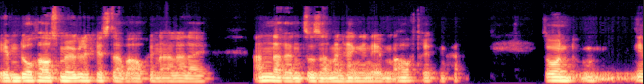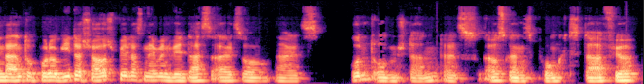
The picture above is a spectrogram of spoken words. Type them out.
eben durchaus möglich ist, aber auch in allerlei anderen Zusammenhängen eben auftreten kann. So, und in der Anthropologie des Schauspielers nehmen wir das also als Grundumstand, als Ausgangspunkt dafür,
